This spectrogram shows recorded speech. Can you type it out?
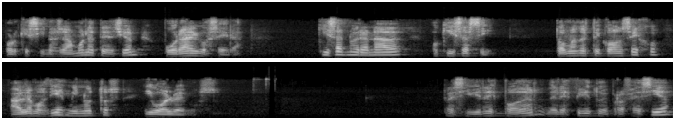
porque si nos llamó la atención, por algo será. Quizás no era nada o quizás sí. Tomando este consejo, hablamos 10 minutos y volvemos. Recibiréis poder del Espíritu de Profecía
